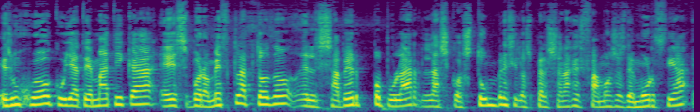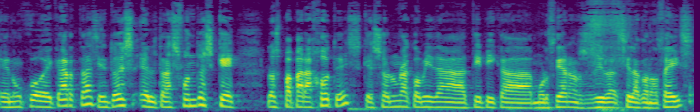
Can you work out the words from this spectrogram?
Es un juego cuya temática es, bueno, mezcla todo el saber popular, las costumbres y los personajes famosos de Murcia en un juego de cartas. Y entonces el trasfondo es que los paparajotes, que son una comida típica murciana, no sé si la, conocéis.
